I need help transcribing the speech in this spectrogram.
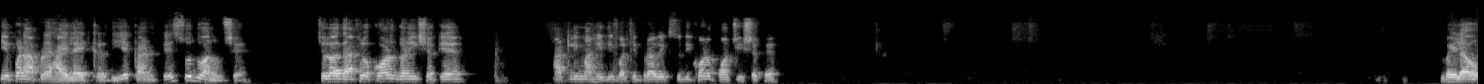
એ પણ આપણે હાઇલાઇટ કરી દઈએ કારણ કે શોધવાનું છે. ચલો આ દાખલો કોણ ગણી શકે? આટલી માહિતી પરથી પ્રવેગ સુધી કોણ પહોંચી શકે? ભૈલાઓ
